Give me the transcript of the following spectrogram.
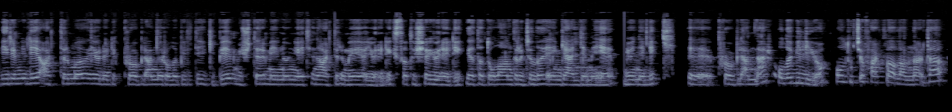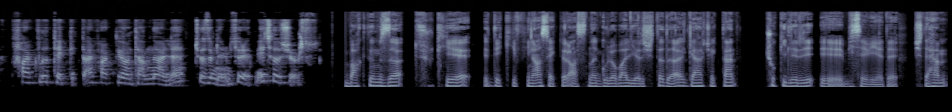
verimliliği arttırmaya yönelik problemler olabildiği gibi müşteri memnuniyetini arttırmaya yönelik, satışa yönelik ya da dolandırıcılığı engellemeye yönelik e, problemler olabiliyor. Oldukça farklı alanlarda farklı teknikler, farklı yöntemlerle çözümlerimizi üretmeye çalışıyoruz. Baktığımızda Türkiye'deki finans sektörü aslında global yarışta da gerçekten çok ileri bir seviyede. İşte hem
